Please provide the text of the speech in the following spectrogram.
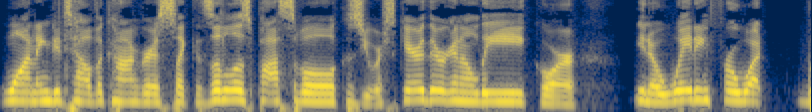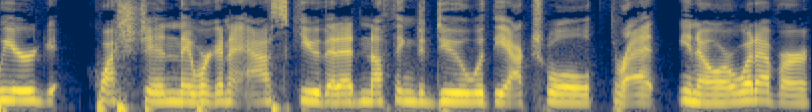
wanting to tell the Congress like as little as possible because you were scared they were going to leak or, you know, waiting for what weird question they were going to ask you that had nothing to do with the actual threat, you know, or whatever.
